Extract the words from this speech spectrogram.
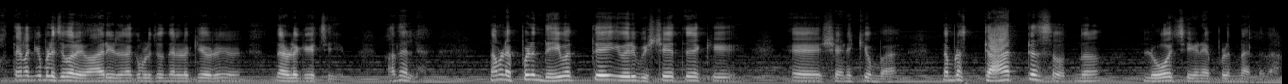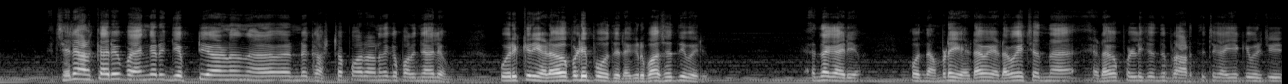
വർത്തകളൊക്കെ വിളിച്ച് പറയും ആരും ഇല്ലെന്നൊക്കെ വിളിച്ച് നിലവിളിക്കുക നിലവിളിക്കുകയൊക്കെ ചെയ്യും. അതല്ല നമ്മളെപ്പോഴും ദൈവത്തെ ഈ ഒരു വിഷയത്തേക്ക് ക്ഷണിക്കുമ്പോൾ നമ്മുടെ സ്റ്റാറ്റസ് ഒന്ന് ലോ ചെയ്യണം എപ്പോഴും നല്ലതാണ്. ചില ആൾക്കാർ ഭയങ്കര ജപ്തിയാണ് എന്റെ കഷ്ടപ്പാടാണെന്നൊക്കെ പറഞ്ഞാലും ഒരിക്കലും ഇടവപ്പള്ളി പോകത്തില്ല കൃപാസക്തി വരും. എന്താ കാര്യം? ഓ നമ്മുടെ ഇടവ ഇടവക ചെന്ന ഇടവപ്പള്ളി ചെന്ന് പ്രാർത്ഥിച്ച് കൈയൊക്കെ വിരിച്ച്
